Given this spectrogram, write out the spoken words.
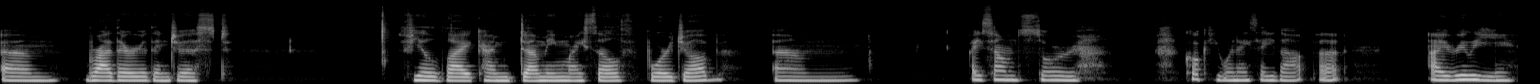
um, rather than just feel like I'm dumbing myself for a job. Um, I sound so cocky when I say that, but I really,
